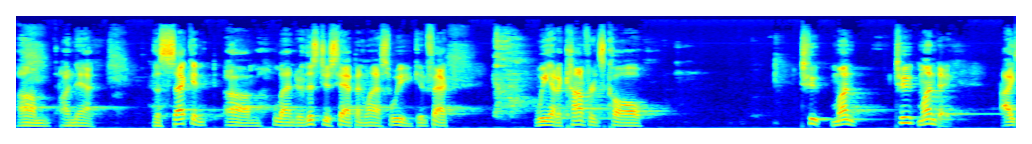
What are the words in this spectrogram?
um, on that. The second um, lender, this just happened last week. In fact, we had a conference call two, mon- two, Monday. I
